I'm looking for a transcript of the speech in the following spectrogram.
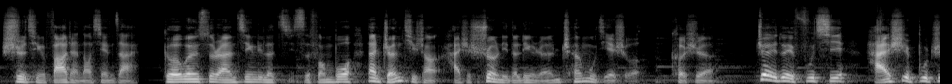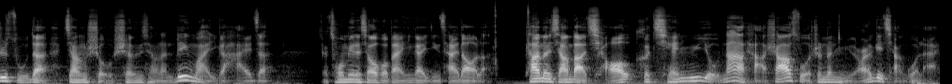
事情发展到现在，格温虽然经历了几次风波，但整体上还是顺利的，令人瞠目结舌。可是，这对夫妻还是不知足的，将手伸向了另外一个孩子。那聪明的小伙伴应该已经猜到了，他们想把乔和前女友娜塔莎所生的女儿给抢过来。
